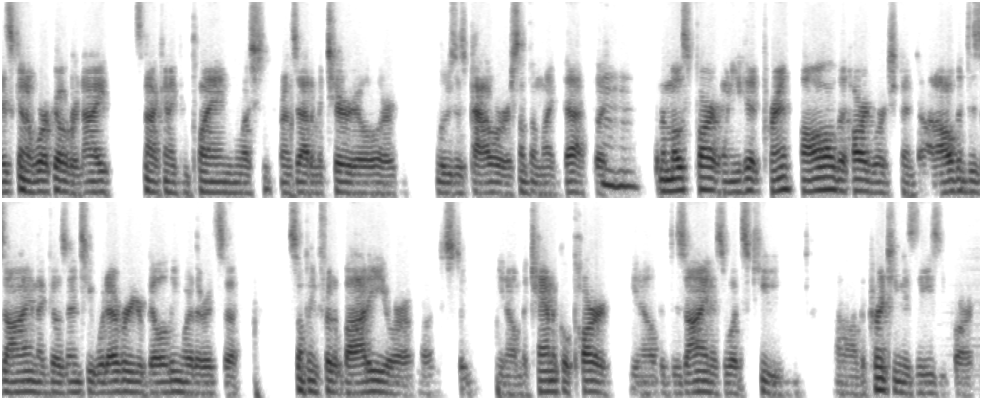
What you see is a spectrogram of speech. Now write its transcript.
It's going to work overnight. It's not going to complain unless it runs out of material or loses power or something like that. But mm-hmm. for the most part, when you hit print, all the hard work's been done. All the design that goes into whatever you're building, whether it's a something for the body or, or just a you know mechanical part, you know the design is what's key. Uh, the printing is the easy part.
